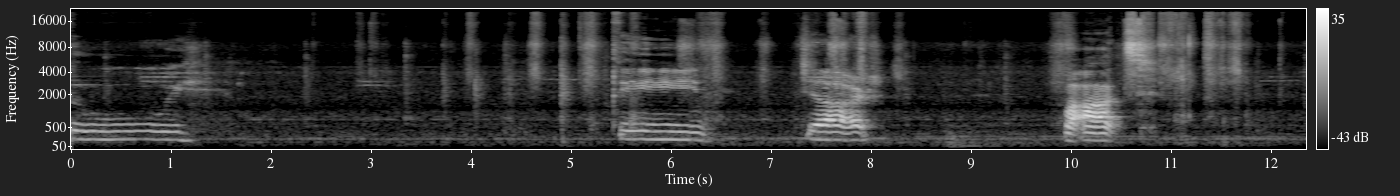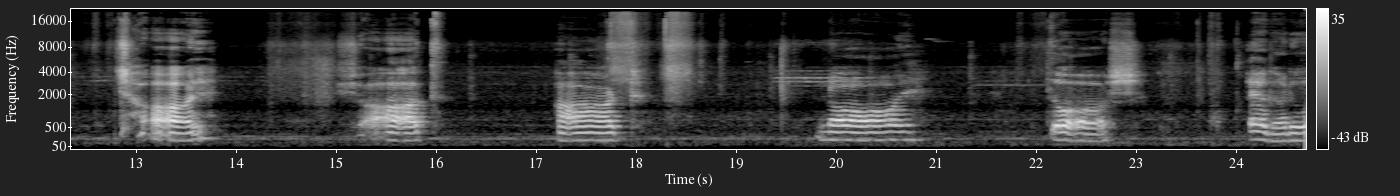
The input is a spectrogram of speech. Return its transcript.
দুই তিন চার পাঁচ ছয় সাত আট নয় দশ এগারো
